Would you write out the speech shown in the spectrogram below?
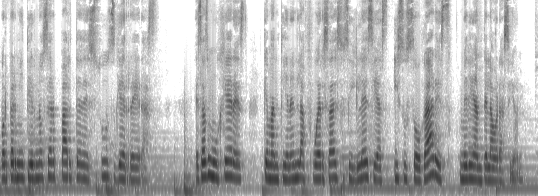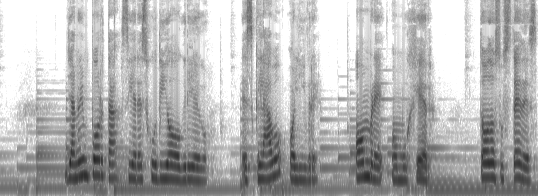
por permitirnos ser parte de sus guerreras, esas mujeres que mantienen la fuerza de sus iglesias y sus hogares mediante la oración. Ya no importa si eres judío o griego, esclavo o libre, hombre o mujer, todos ustedes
